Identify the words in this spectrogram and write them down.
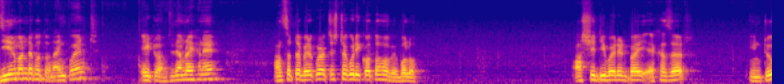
G এর মানটা কত? নাইন পয়েন্ট এইট ওয়ান যদি আমরা এখানে আনসারটা বের করার চেষ্টা করি, কত হবে? বলো। আশি ডিভাইডেড বাই এক হাজার into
